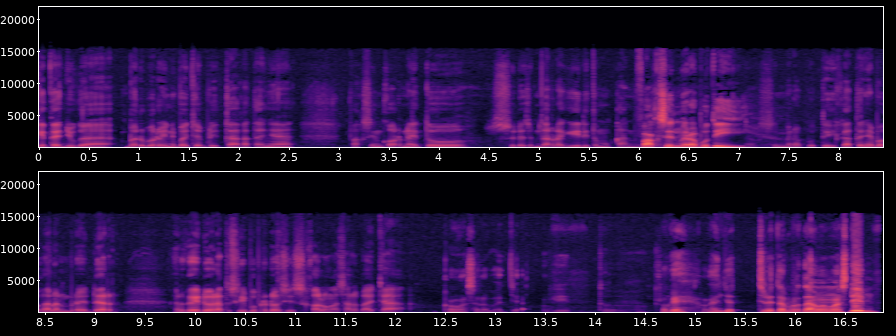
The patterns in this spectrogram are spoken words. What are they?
kita juga baru-baru ini baca berita katanya vaksin corona itu sudah sebentar lagi ditemukan. gitu. Vaksin merah putih. Vaksin merah putih katanya bakalan beredar harganya 200 ribu per dosis kalau nggak salah baca. Kalau nggak salah baca. Gitu. Oke, lanjut cerita pertama Mas Dim.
